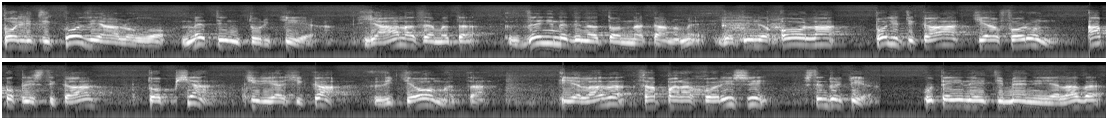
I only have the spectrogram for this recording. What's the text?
Πολιτικό διάλογο με την Τουρκία για άλλα θέματα δεν είναι δυνατόν να κάνουμε γιατί είναι όλα πολιτικά και αφορούν αποκλειστικά το ποια κυριαρχικά δικαιώματα η Ελλάδα θα παραχωρήσει στην Τουρκία. Ούτε είναι ηττημένη η Ελλάδα,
